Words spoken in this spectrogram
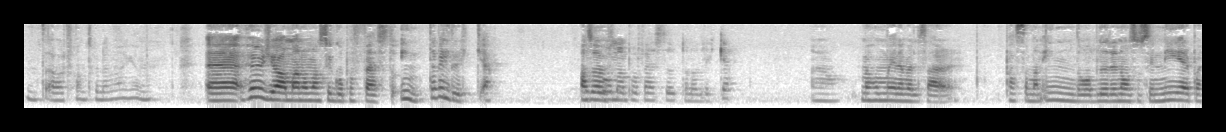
Vänta vart fan tog den vägen? Eh, hur gör man om man ska gå på fest och inte vill dricka? Alltså, Går man på fest utan att dricka? Ja, men hon menar väl så här. Passar man in då? Blir det någon som ser ner på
